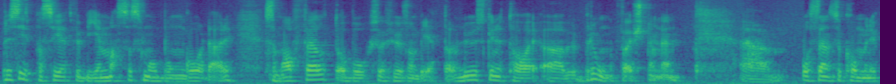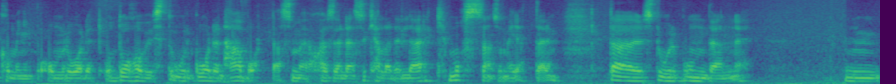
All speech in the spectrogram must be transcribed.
precis passerat förbi en massa små bondgårdar som har fält och bokskogshus som betar. Och nu ska ni ta er över bron först nämligen. Ehm, och sen så kommer ni komma in på området och då har vi storgården här borta som är den så kallade lärkmossen som heter. Där storbonden mm,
